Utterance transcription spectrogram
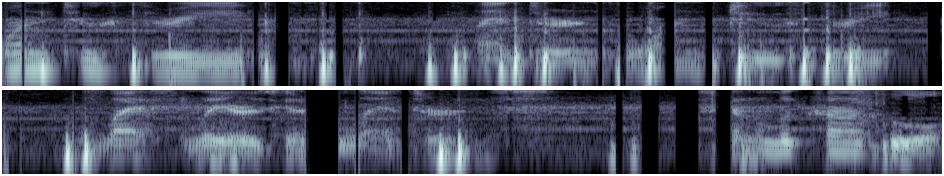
One, two, three. Lantern. One, two, three. Last layer is gonna be lanterns. It's gonna look kinda cool.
